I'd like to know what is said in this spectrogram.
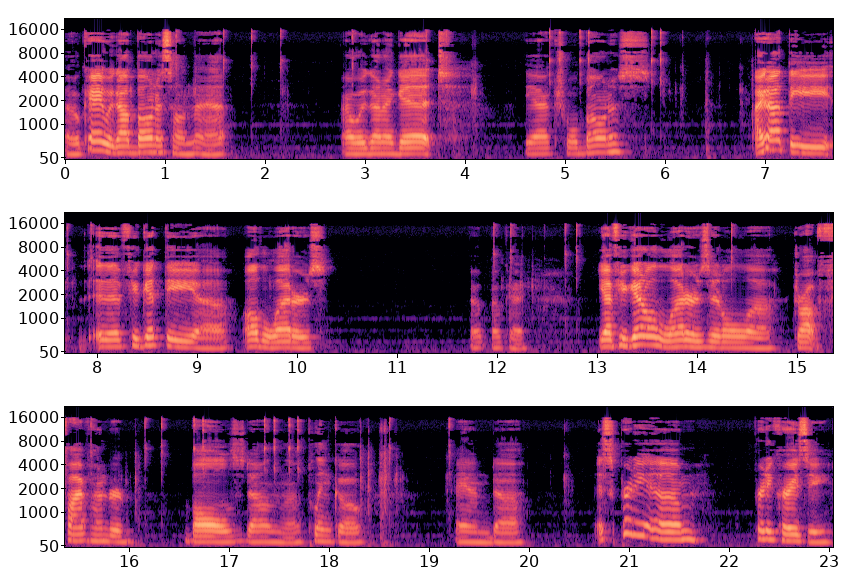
Okay, we got bonus on that. Are we gonna get the actual bonus. I got the, if you get the, uh, all the letters. Oh, okay. Yeah, if you get all the letters, it'll, uh, drop 500 balls down the Plinko. And, uh, it's pretty, um, pretty crazy.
